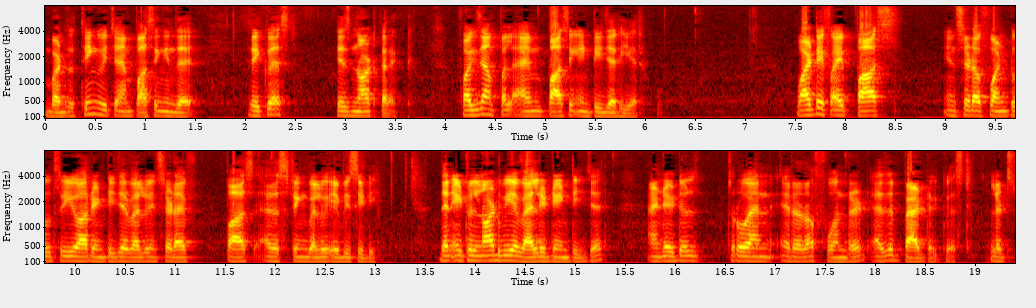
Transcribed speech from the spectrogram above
but the thing which I am passing in the request is not correct. For example, I am passing integer here. What if I pass instead of 1, 2, 3 or integer value instead I pass as a string value abcd then it will not be a valid integer and it will throw an error of 400 as a bad request. Let's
